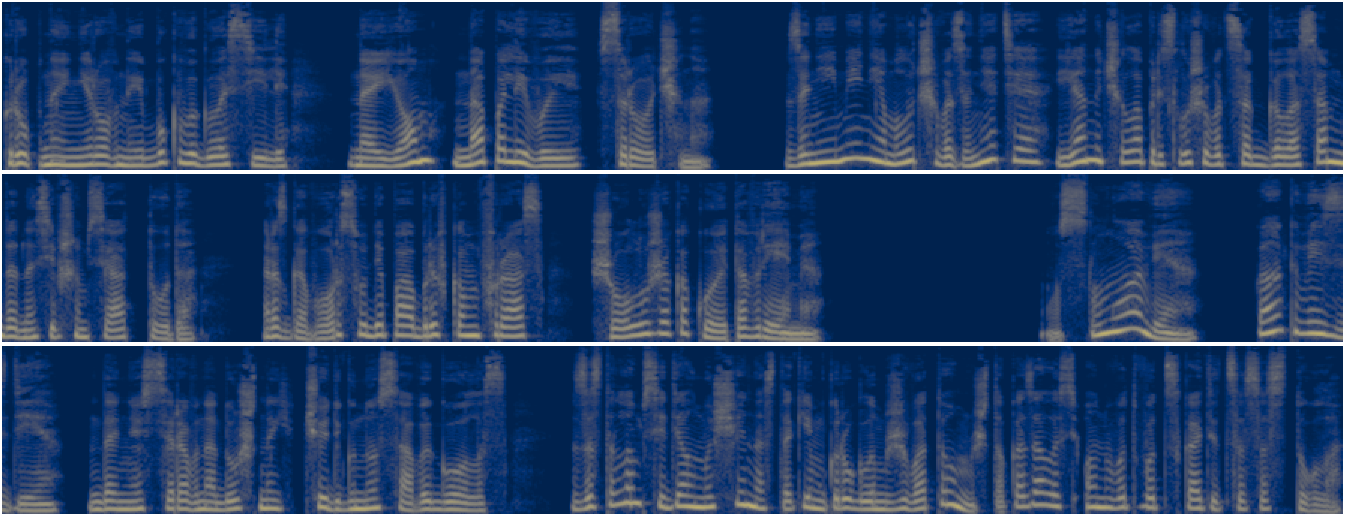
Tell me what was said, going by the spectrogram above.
Крупные неровные буквы гласили «Наем на полевые, срочно». За неимением лучшего занятия я начала прислушиваться к голосам, доносившимся оттуда. Разговор, судя по обрывкам фраз, шел уже какое-то время. «Условия, как везде», — донесся равнодушный, чуть гнусавый голос. За столом сидел мужчина с таким круглым животом, что казалось, он вот-вот скатится со стула.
